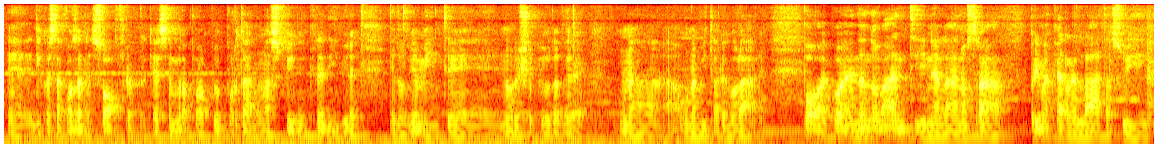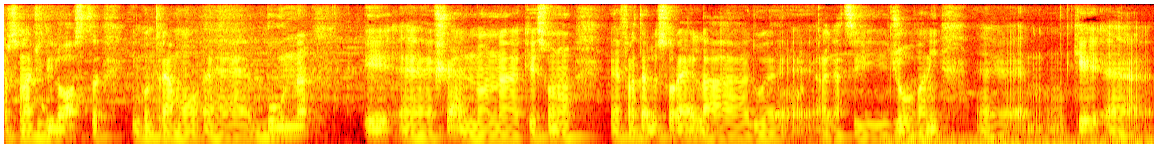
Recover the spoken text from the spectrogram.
eh, di questa cosa ne soffre perché sembra proprio portare una sfiga incredibile ed ovviamente non riesce più ad avere una, una vita regolare. Poi, poi andando avanti nella nostra prima carrellata sui personaggi di Lost incontriamo eh, Boone e eh, Shannon che sono eh, fratello e sorella, due ragazzi giovani eh, che eh,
